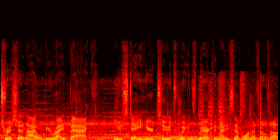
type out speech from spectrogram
Trisha and I will be right back. You stay here too. It's Wiggins America 97.1 FM Talk.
